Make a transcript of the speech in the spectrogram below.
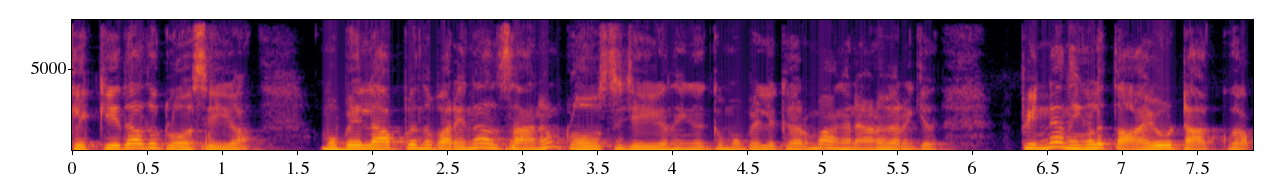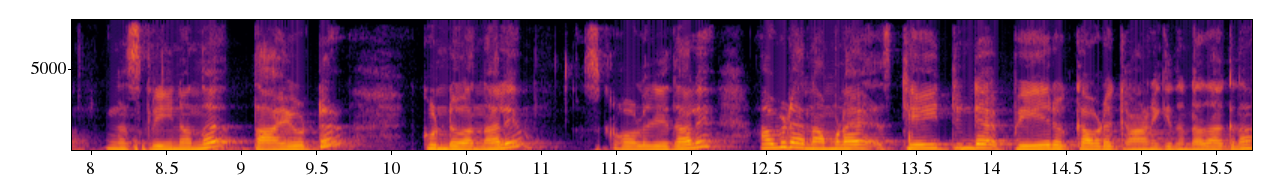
ക്ലിക്ക് ചെയ്താൽ അത് ക്ലോസ് ചെയ്യുക. മൊബൈൽ ആപ്പ് എന്ന് പറയുന്ന സാധനം ക്ലോസ് ചെയ്യുക. നിങ്ങൾക്ക് മൊബൈലിൽ കയറുമ്പോൾ അങ്ങനെയാണ് കാണിക്കുന്നത്. പിന്നെ നിങ്ങൾ താഴോട്ടാക്കുക സ്ക്രീൻ ഒന്ന് താഴോട്ട് കൊണ്ടുവന്നാൽ സ്ക്രോൾ ചെയ്താൽ അവിടെ നമ്മുടെ സ്റ്റേറ്റിന്റെ പേരൊക്കെ അവിടെ കാണിക്കുന്നുണ്ട്. അതാക്കുന്ന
